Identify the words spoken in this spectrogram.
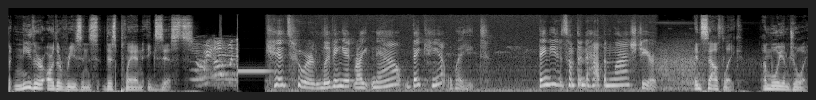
but neither are the reasons this plan exists. Kids who are living it right now, they can't wait. They needed something to happen last year. In Southlake, I'm William Joy.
